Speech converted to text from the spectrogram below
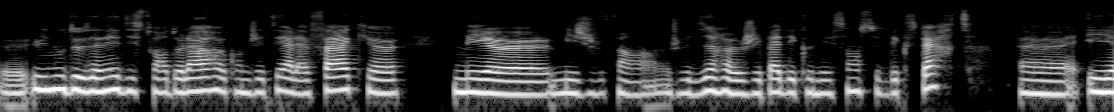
une ou deux années d'histoire de l'art quand j'étais à la fac, mais, mais je, je veux dire, j'ai pas des connaissances d'experte. et,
